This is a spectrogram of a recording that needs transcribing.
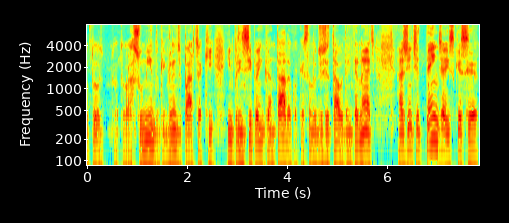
Estou assumindo que grande parte aqui, em princípio, é encantada com a questão do digital e da internet, a gente tende a esquecer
